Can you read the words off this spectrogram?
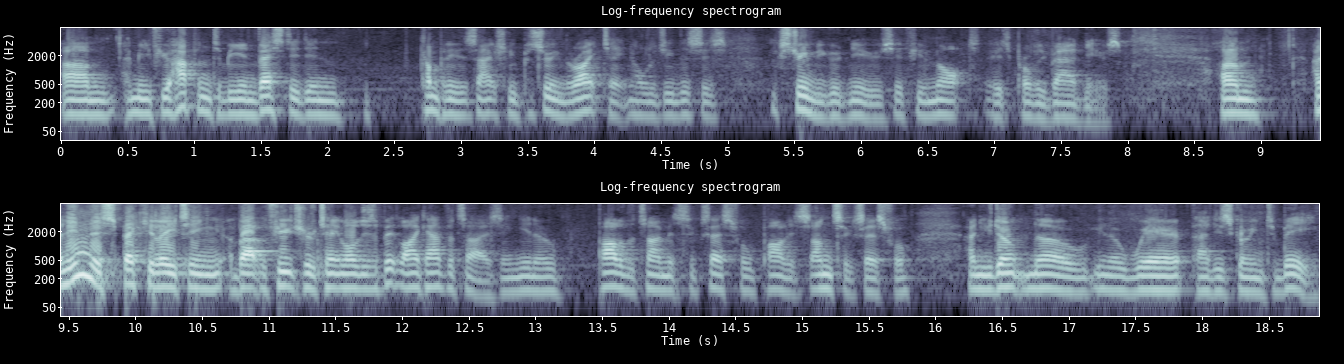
Um, I mean, if you happen to be invested in a company that's actually pursuing the right technology, this is extremely good news. If you're not, it's probably bad news. Um, and in this, speculating about the future of technology is a bit like advertising. You know, part of the time it's successful, part it's unsuccessful, and you don't know, you know, where that is going to be.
